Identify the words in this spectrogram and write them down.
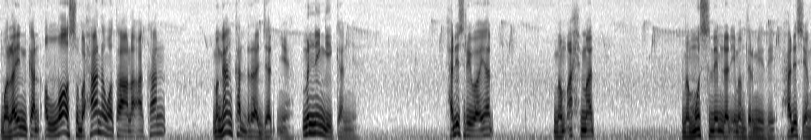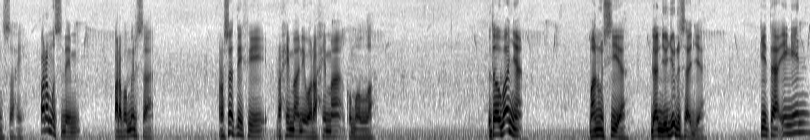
melainkan Allah Subhanahu wa taala akan mengangkat derajatnya, meninggikannya. Hadis riwayat Imam Ahmad, Imam Muslim dan Imam Tirmidzi. Hadis yang sahih. Para muslim, para pemirsa Rosa TV rahimani wa rahimakumullah. Betapa banyak manusia dan jujur saja kita ingin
